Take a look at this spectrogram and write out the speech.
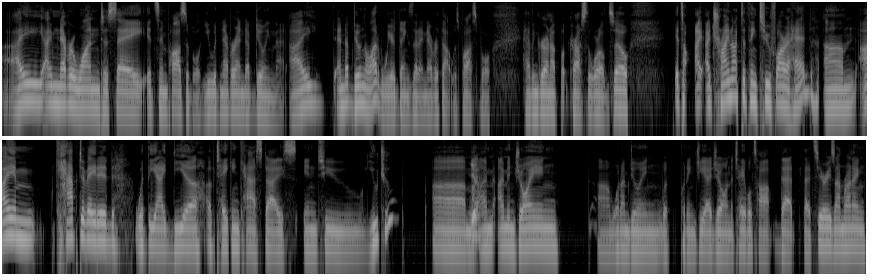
I I'm never one to say it's impossible. You would never end up doing that. I end up doing a lot of weird things that I never thought was possible, having grown up across the world. So it's I, I try not to think too far ahead. Um, I am captivated with the idea of taking cast dice into YouTube. Um, Yeah. I'm I'm enjoying um, what I'm doing with putting GI Joe on the tabletop. That that series I'm running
